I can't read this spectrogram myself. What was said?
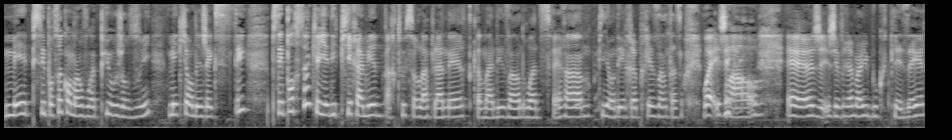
Mais c'est pour ça qu'on n'en voit plus aujourd'hui, mais qui ont déjà existé. Puis c'est pour ça qu'il y a des pyramides partout sur la planète, comme à des endroits différents, puis ils ont des représentations. Ouais, j'ai euh, j'ai vraiment eu beaucoup de plaisir.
